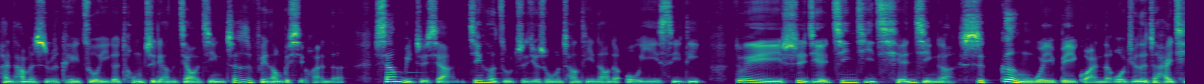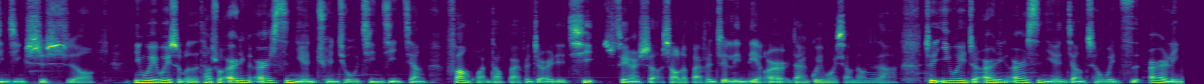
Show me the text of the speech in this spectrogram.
和他们是不是可以做一个同质量的较劲？真是非常不喜欢的。相比之下，经合组织就是我们常听到的 OECD，对世界经济前景啊是更为悲观的。我觉得这还亲近事实哦，因为为什么呢？他说，二零二四年全球经济将放缓到百分之二点七，虽然少少了百分之零点二，但规模相当的大。这意味着二零二四年将成为自二零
